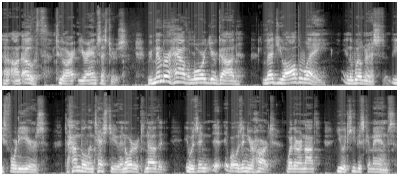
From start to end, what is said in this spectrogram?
uh, on oath to our, your ancestors. Remember how the Lord your God led you all the way in the wilderness these 40 years to humble and test you in order to know that it was in it, what was in your heart, whether or not you would keep his commands.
